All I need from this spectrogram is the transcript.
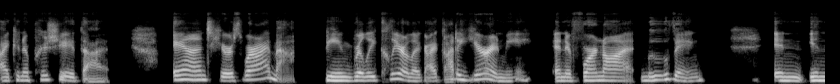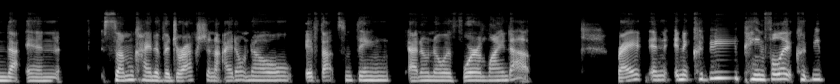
I can appreciate that. And here's where I'm at, being really clear like I got a year in me and if we're not moving in in that in some kind of a direction, I don't know if that's something I don't know if we're lined up right and and it could be painful it could be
